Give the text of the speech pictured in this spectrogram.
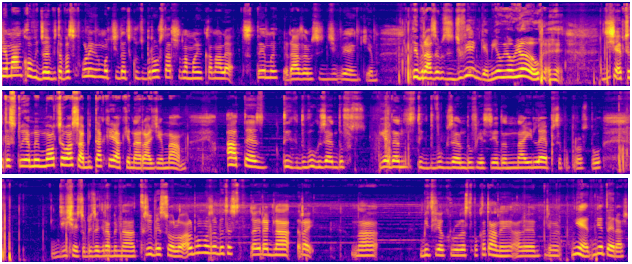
Siemanko widzowie, witam was w kolejnym odcineczku z Brawl na moim kanale z tym razem z dźwiękiem. Tym razem z dźwiękiem, yo yo yo. Dzisiaj przetestujemy moce wasabi, takie jakie na razie mam. A te z tych dwóch rzędów, jeden z tych dwóch rzędów jest jeden najlepszy po prostu. Dzisiaj sobie zagramy na trybie solo, albo możemy też zagrać na, na bitwie o Królestwo Katany, ale nie, nie teraz.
